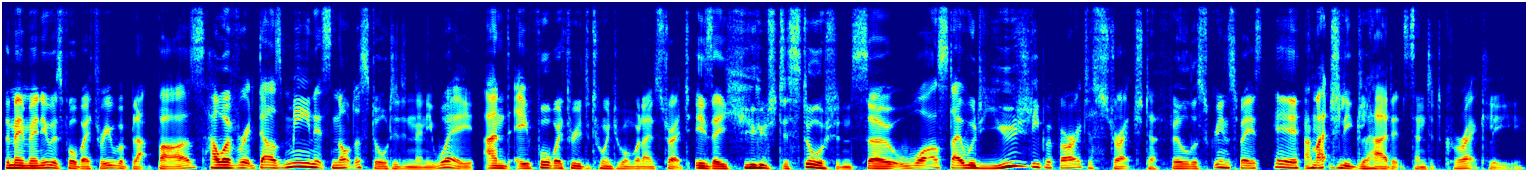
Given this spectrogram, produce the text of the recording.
The main menu is 4x3 with black bars, however it does mean it's not distorted in any way, and a 4x3 to 21x9 stretch is a huge distortion, so whilst I would usually prefer it to stretch to fill the screen space, here I'm actually glad it's centered correctly.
